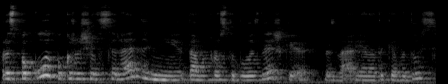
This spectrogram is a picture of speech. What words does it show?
Розпакую, покажу, що всередині там просто були знижки. Не знаю, я на таке ведусь.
